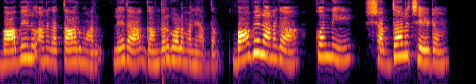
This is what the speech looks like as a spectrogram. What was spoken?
బాబేలు అనగా తారుమారు లేదా గందరగోళం అని అర్థం. బాబేలు అనగా కొన్ని శబ్దాలు చేయడం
